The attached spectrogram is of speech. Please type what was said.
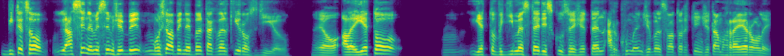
Víte co, já si nemyslím, že by, možná by nebyl tak velký rozdíl, jo, ale je to, je to, vidíme z té diskuze, že ten argument, že byl svatořečen, že tam hraje roli.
